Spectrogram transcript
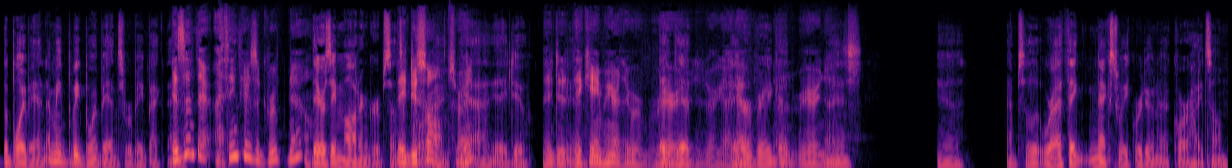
the boy band. I mean, big boy bands were big back then. Hmm. Isn't there? I think there's a group now. There's a modern group. Sons They do Korah. psalms, right? Yeah, they do. They did. Yeah. They came here. They were They very. did. Very, They got were very Uh, good. Very Yeah. nice. Yeah, absolutely. We're, I think next week we're doing a Korahite psalm.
